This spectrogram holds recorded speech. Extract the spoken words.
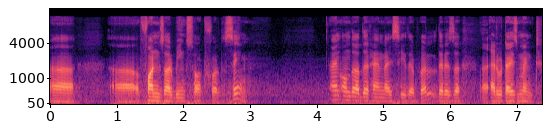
uh, uh, funds are being sought for the same. And on the other hand I see that well there is a advertisement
